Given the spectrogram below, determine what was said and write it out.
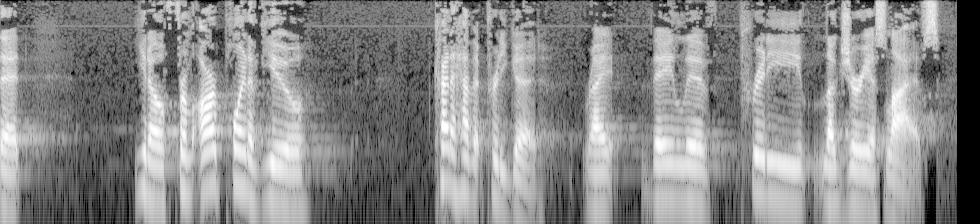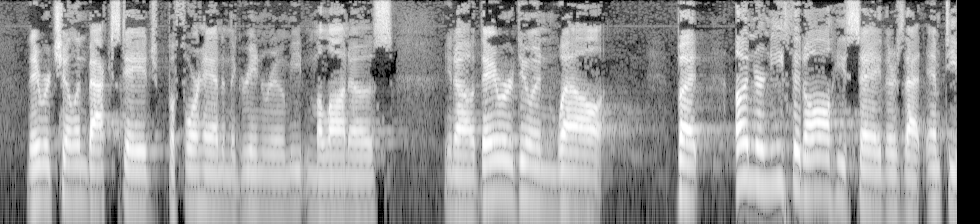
that, you know, from our point of view, kind of have it pretty good, right? They live pretty luxurious lives. They were chilling backstage beforehand in the green room, eating Milanos. You know, they were doing well. But underneath it all, he say, there's that empty,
